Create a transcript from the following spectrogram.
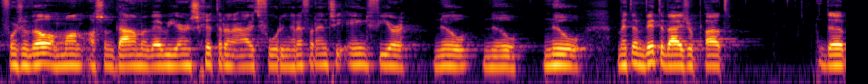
voor zowel een man als een dame. We hebben hier een schitterende uitvoering, referentie 14000 met een witte wijzerplaat. De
